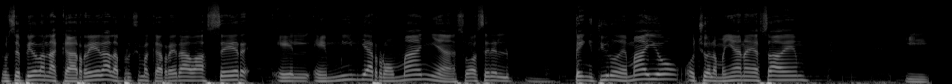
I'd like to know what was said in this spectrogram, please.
No se pierdan la carrera. La próxima carrera va a ser el Emilia Romagna. Eso va a ser el 21 de mayo, 8 de la mañana, ya saben. Y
